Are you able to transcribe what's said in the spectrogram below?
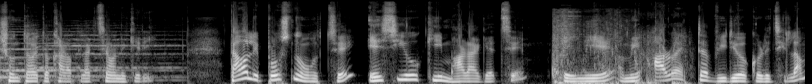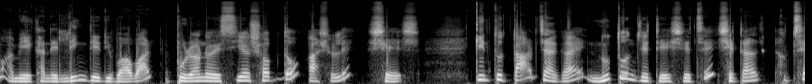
শুনতে হয়তো খারাপ লাগছে অনেকেরই। তাহলে প্রশ্ন হচ্ছে, এসিও কি মারা গেছে? এই নিয়ে আমি আরও একটা ভিডিও করেছিলাম। আমি এখানে লিঙ্ক দিয়ে দিব আবার। পুরানো এসিও শব্দ আসলে শেষ। কিন্তু তার জায়গায় নতুন যেটি এসেছে, সেটা হচ্ছে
